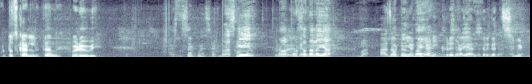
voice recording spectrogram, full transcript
फोटोच काढले तर व्हिडिओ बी. या. आज आपण या ठिकाणी खडकाळी अंतर्गत सिमेंट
